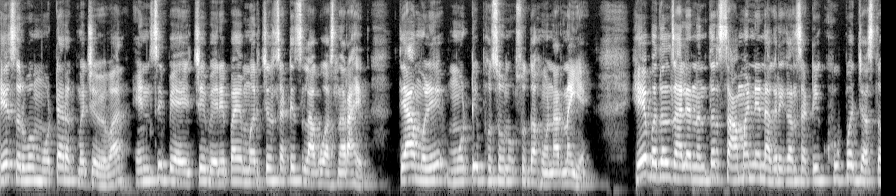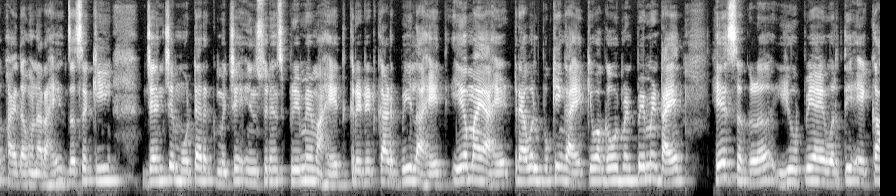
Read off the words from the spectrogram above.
हे सर्व मोठ्या रकमेचे व्यवहार एन सी पी आयचे व्हेरीफाय मर्चंटसाठीच लागू असणार आहेत. त्यामुळे मोठी फसवणूक सुद्धा होणार नाहीये. हे बदल झाल्यानंतर सामान्य नागरिकांसाठी खूपच जास्त फायदा होणार आहे. जसं की ज्यांचे मोठ्या रकमेचे इन्शुरन्स प्रीमियम आहेत क्रेडिट कार्ड बिल आहेत ई एम आय आहे ट्रॅव्हल बुकिंग आहे किंवा गव्हर्नमेंट पेमेंट आहेत हे सगळं यू पी आयवरती एका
